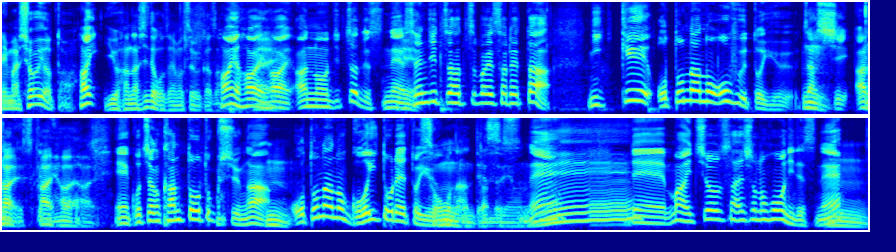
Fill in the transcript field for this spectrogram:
いましょうよとはい。いう話でございますよ、さん。はいはいい。はいあの実はですねええ。先日発売された日経大人のオフという雑誌あるんですけどもこちらの関東特集がん。大人の語彙トレというそうものだなんでったんですすよね。ね。でまあ一応最初の方にですね、うん。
